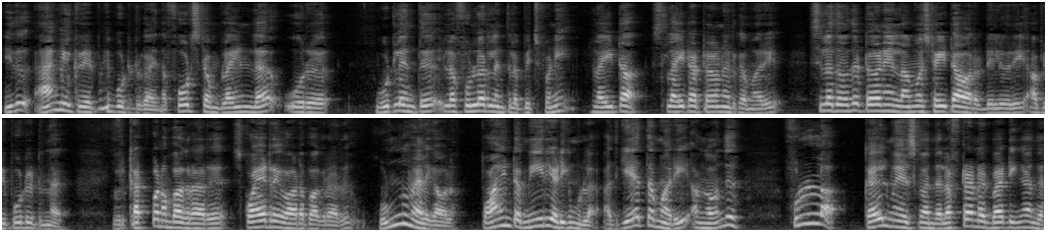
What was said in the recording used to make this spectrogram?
இது ஆங்கிள் கிரியேட் பண்ணி போட்டுட்ருக்காரு இந்த ஃபோர்த் ஸ்டம்ப் லைனில் ஒரு குட் லென்த்து இல்லை ஃபுல்லர் லென்த்தில் பிச் பண்ணி லைட்டாக ஸ்லைட்டாக டேர்ன் இருக்க மாதிரி சிலது வந்து டேர்னே இல்லாமல் ஸ்ட்ரைட்டாக வர டெலிவரி அப்படி போட்டுட்டு இருந்தார். இவர் கட் பண்ண பார்க்குறாரு ஸ்கொயர் ட்ரைவ் ஆட பார்க்குறாரு ஒன்றும் வேலைக்கு ஆகல. பாயிண்ட்டை மீறி அடிக்க முடியல. அதுக்கு ஏற்ற மாதிரி அங்கே வந்து ஃபுல்லாக கைல் மேயஸ்க்கு அந்த லெஃப்ட் ஹேண்டட் பேட்டிங்கை அந்த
